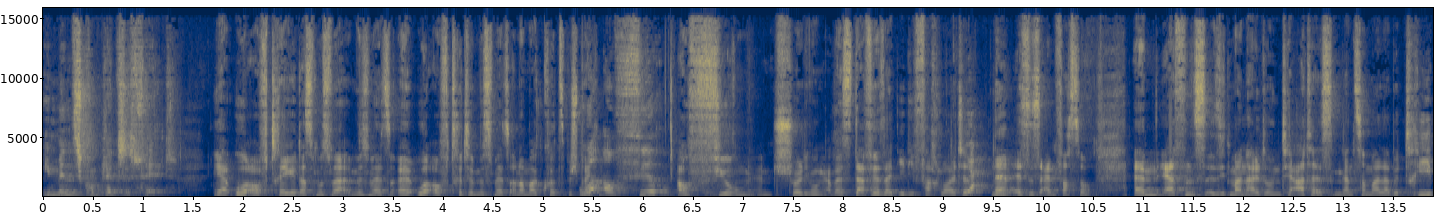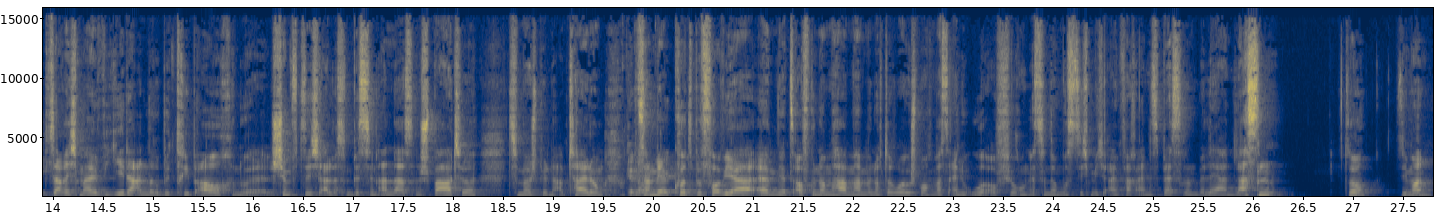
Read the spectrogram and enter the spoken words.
immens komplexes Feld. Ja, Uraufträge, das müssen wir, müssen wir jetzt, äh, Urauftritte müssen wir jetzt auch noch mal kurz besprechen. Uraufführung. Aufführung, Entschuldigung, aber es, dafür seid ihr die Fachleute. Ja. Ne? Es ist einfach so. Ähm, erstens sieht man halt, so ein Theater ist ein ganz normaler Betrieb, sag ich mal, wie jeder andere Betrieb auch. Nur schimpft sich alles ein bisschen anders. Eine Sparte, zum Beispiel eine Abteilung. Jetzt haben wir kurz bevor wir ähm, jetzt aufgenommen haben, haben wir noch darüber gesprochen, was eine Uraufführung ist. Und da musste ich mich einfach eines Besseren belehren lassen. So, Simon?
